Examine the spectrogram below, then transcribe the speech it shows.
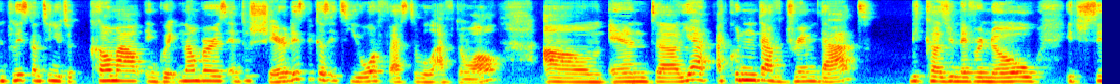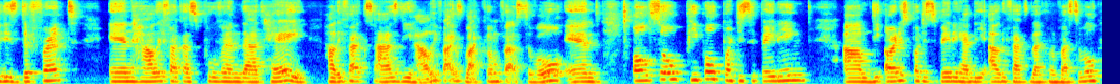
And please continue to come out in great numbers and to share this because it's your festival after all. Um, and uh, yeah, I couldn't have dreamed that because you never know. Each city is different And Halifax has proven that, hey, Halifax has the Halifax Black Film Festival. And also, people participating, um, the artists participating at the Halifax Black Film Festival,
